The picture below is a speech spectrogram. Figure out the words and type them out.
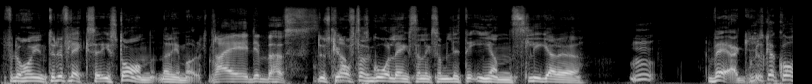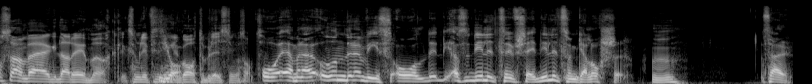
För du har ju inte reflexer i stan när det är mörkt. nej det behövs. Du ska ju knappt. oftast gå längs en liksom lite ensligare Mm. väg. Du ska korsa en väg där det är mörkt, liksom. det finns Ja. ingen gatubelysning och sånt. Och jag menar under en viss ålder, det, alltså det är lite så i och för sig, det är lite som galoscher. Mm. Så här,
